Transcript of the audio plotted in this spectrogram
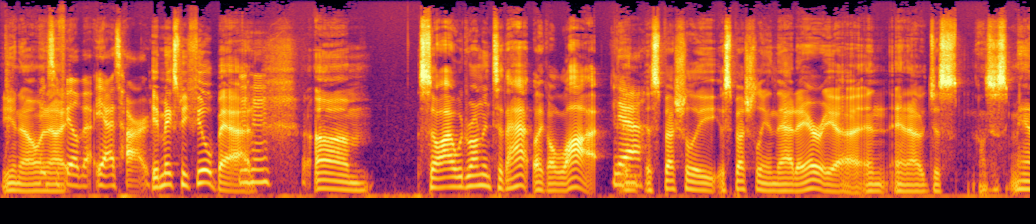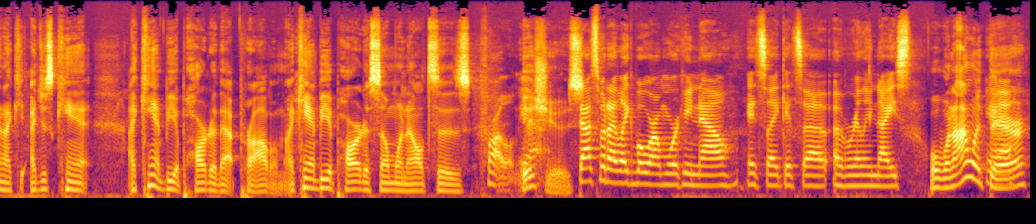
you know Makes and you I, feel bad. Yeah, it's hard. it makes me feel bad. Um, so I would run into that like a lot, and Yeah. especially especially in that area, and and I would just I was just man, I, I just can't I can't be a part of that problem. I can't be a part of someone else's problem yeah. issues. That's what I like about where I'm working now. It's like it's a, a really nice. well, when I went Yeah. there,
